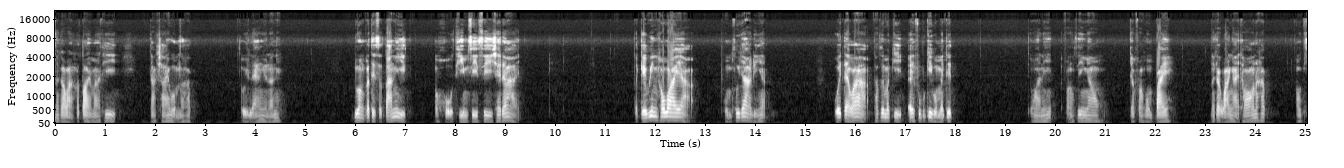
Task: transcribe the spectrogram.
นักกาหวานเขาต่อยมาที่ดักชายผมนะครับโอ้ยแรงอยู่นะนี่ ดวงก็ติดสตาร์นอีก โอ้โห ทีมซีซีใช้ได้ แต่เกวินเขาไวอะ ผมสู้ยากดีเนี่ยโอ้ยแต่ว่าทัซึมากิเอ้ยฟูบุกิผมไม่ติดจังหวะนี้ฝังซีเงา จากฝั่งผมไปนักกากหวานหงายท้องนะครับ โอเค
